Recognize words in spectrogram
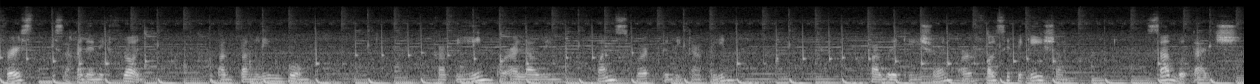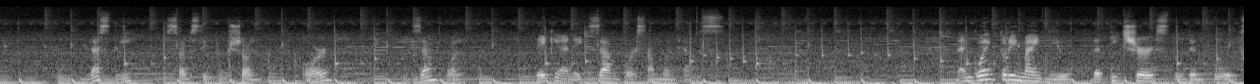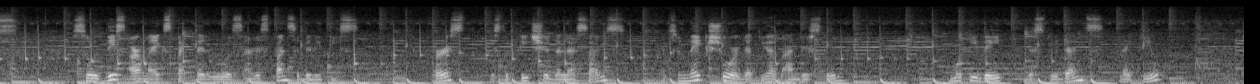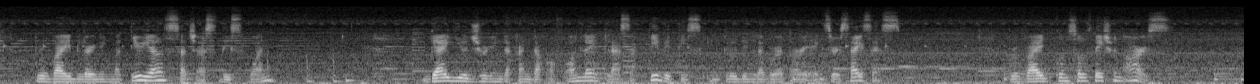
First is academic fraud, pagpanglimbong, copying or allowing one's work to be copied, fabrication or falsification, sabotage, lastly, substitution or example, taking an exam for someone else. I'm going to remind you the teacher-student rules. So these are my expected rules and responsibilities. First is to teach you the lessons and to make sure that you have understood, motivate the students like you, provide learning materials such as this one, guide you during the conduct of online class activities including laboratory exercises, provide consultation hours,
